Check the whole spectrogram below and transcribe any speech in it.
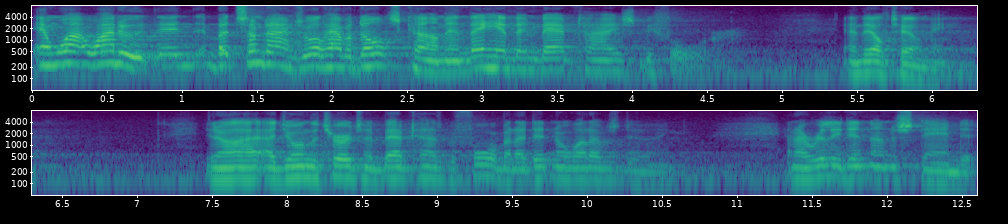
And why, why do, and, but sometimes we'll have adults come and they have been baptized before. And they'll tell me, you know, I, I joined the church and baptized before, but I didn't know what I was doing. And I really didn't understand it.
